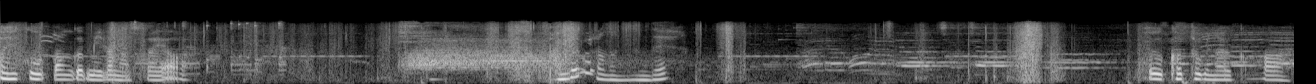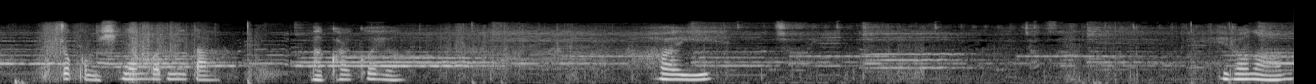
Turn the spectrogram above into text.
아이고, 방금 일어났어요. 방금 일어났는데? 카톡이 날까? 조금 쉬는 겁니다. 막할 거예요. 하이. 일어남.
